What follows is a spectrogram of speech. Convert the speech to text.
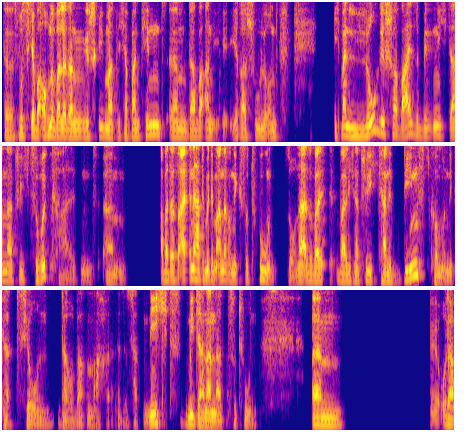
das wusste ich aber auch nur, weil er dann geschrieben hat, ich habe mein Kind ähm, da an ihrer Schule und ich meine, logischerweise bin ich dann natürlich zurückhaltend. Ähm, aber das eine hatte mit dem anderen nichts zu tun. So, ne? Also weil, weil ich natürlich keine Dienstkommunikation darüber mache. Also es hat nichts miteinander zu tun. Ähm, oder,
